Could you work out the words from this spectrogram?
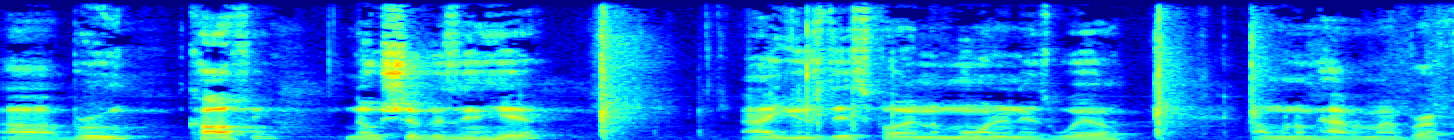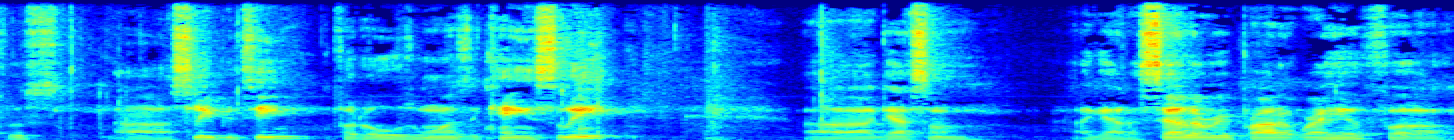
uh, Brew Coffee, no sugars in here. I use this for in the morning as well um, when I'm having my breakfast. Uh, sleepy tea for those ones that can't sleep. Uh, I got some, I got a celery product right here for,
